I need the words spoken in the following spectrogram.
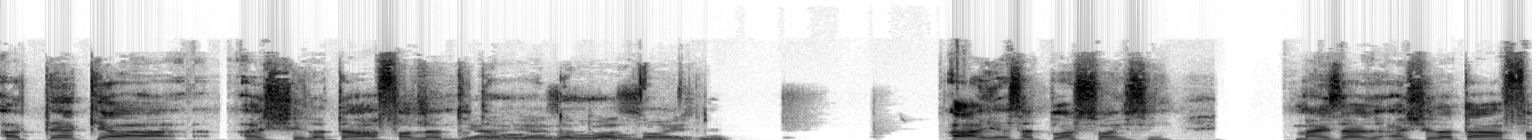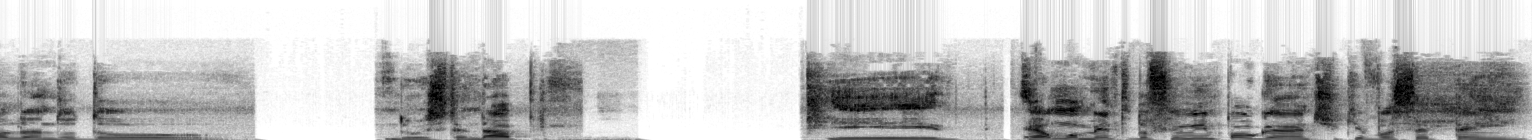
até que a, a Sheila tava falando e, do. E as do... atuações, né? Ah, e as atuações, sim. Mas a, a Sheila tava falando do, do stand-up. E é um momento do filme empolgante, que você tem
